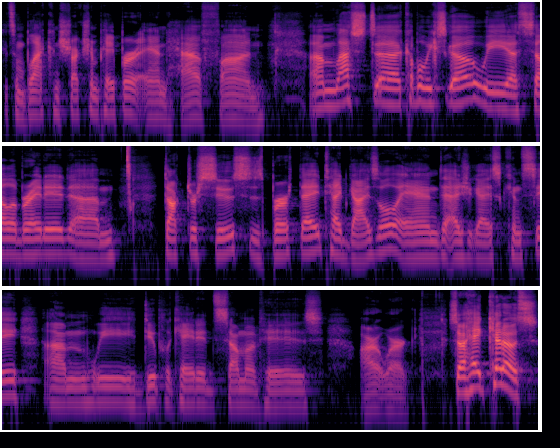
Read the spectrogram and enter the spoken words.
Get some black construction paper and have fun. Um, last uh, couple weeks ago, we uh, celebrated um, Dr. Seuss's birthday, Ted Geisel, and as you guys can see, um, we duplicated some of his artwork. So hey kiddos,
